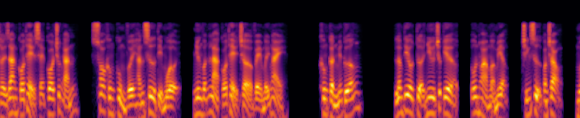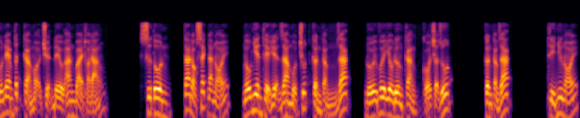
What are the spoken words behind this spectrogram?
thời gian có thể sẽ coi chút ngắn, so không cùng với hắn sư tỉ muội, nhưng vẫn là có thể trở về mấy ngày. Không cần miễn cưỡng. Lâm tiêu tựa như trước kia, ôn hòa mở miệng, chính sự quan trọng, muốn đem tất cả mọi chuyện đều an bài thỏa đáng. Sư tôn, ta đọc sách đã nói, ngẫu nhiên thể hiện ra một chút cần cảm giác, đối với yêu đương càng có trợ giúp. Cần cảm giác. Thì như nói,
